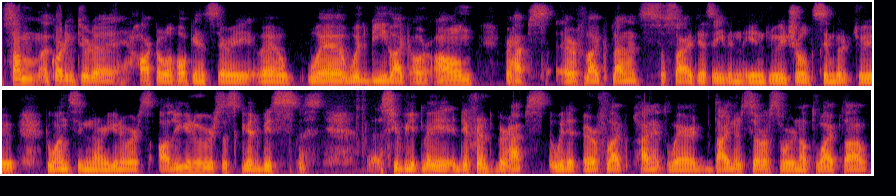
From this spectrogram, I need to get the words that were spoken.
some, according to the Hartle Hawkins theory, uh, would be like our own, perhaps Earth-like planets, societies, even individuals similar to the ones in our universe. Other universes could be subtly different, perhaps with an Earth-like planet where dinosaurs were not wiped out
